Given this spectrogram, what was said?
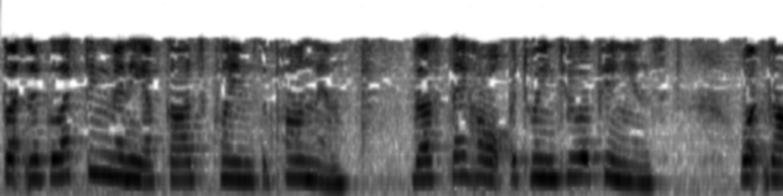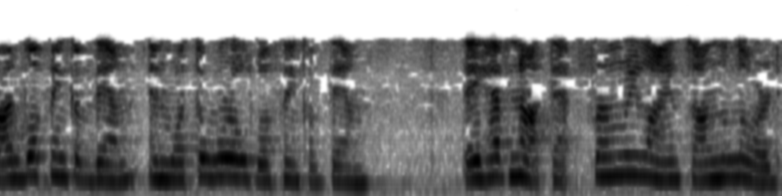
but neglecting many of God's claims upon them. Thus they halt between two opinions what God will think of them and what the world will think of them. They have not that firm reliance on the Lord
